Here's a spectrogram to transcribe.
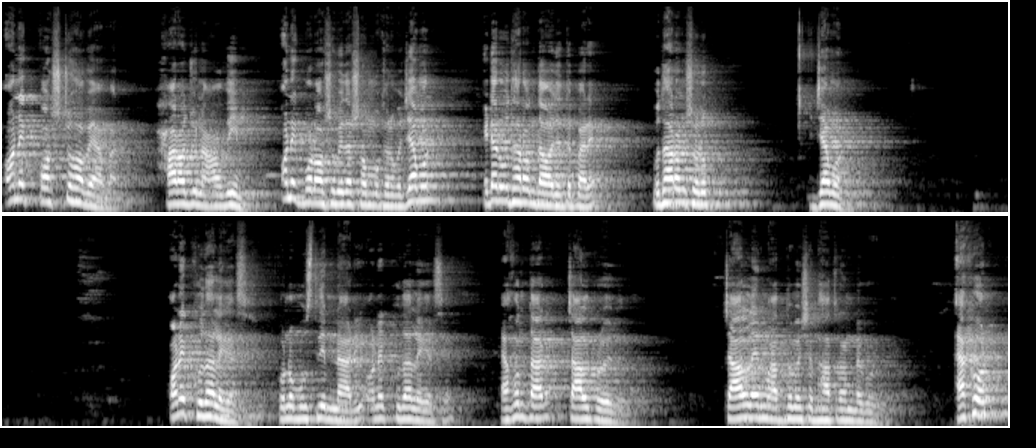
অনেক কষ্ট হবে আমার। হারাজুন আদিম অনেক বড় অসুবিধার সম্মুখীন হবে। যেমন, এটার উদাহরণ দেওয়া যেতে পারে। উদাহরণস্বরূপ, যেমন, অনেক ক্ষুধা লেগেছে। কোনো মুসলিম নারী অনেক ক্ষুধা লেগেছে। এখন তার চাল প্রয়োজন। চালের মাধ্যমে সে ভাত রান্না করবে। এখন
